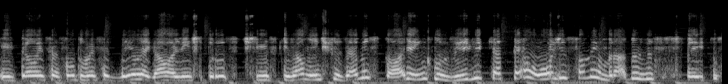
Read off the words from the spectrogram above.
Então, esse assunto vai ser bem legal. A gente trouxe times que realmente fizeram história, inclusive que até hoje são lembrados desses feitos.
